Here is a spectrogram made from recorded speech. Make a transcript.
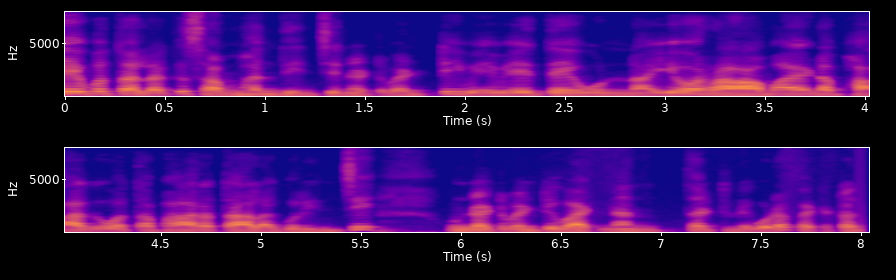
దేవతలకు సంబంధించినటువంటి ఏవైతే ఉన్నాయో రామాయణ భాగవత భారతాల గురించి ఉన్నటువంటి వాటిని అంతటిని కూడా పెట్టడం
